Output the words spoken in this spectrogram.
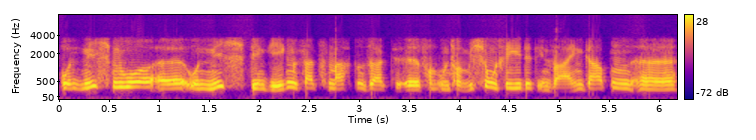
und nicht nur äh, und nicht den Gegensatz macht und sagt, äh, von Untermischung redet in Weingarten, äh,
